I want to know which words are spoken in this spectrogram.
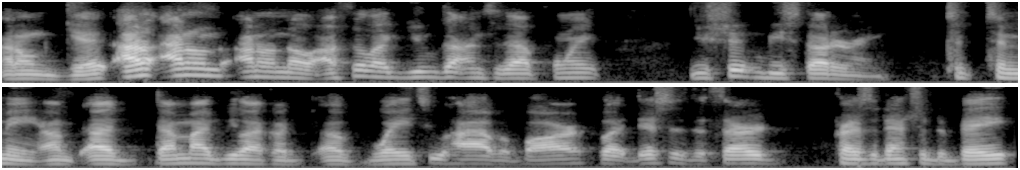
I don't get. I, I don't. I don't know. I feel like you've gotten to that point. You shouldn't be stuttering. To, to me, I, I, that might be like a, a way too high of a bar. But this is the third presidential debate.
